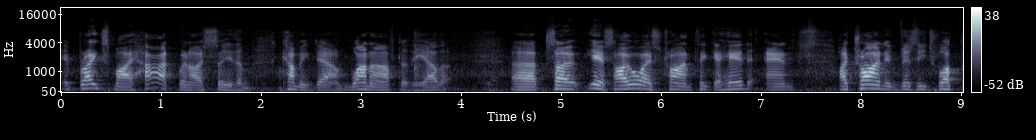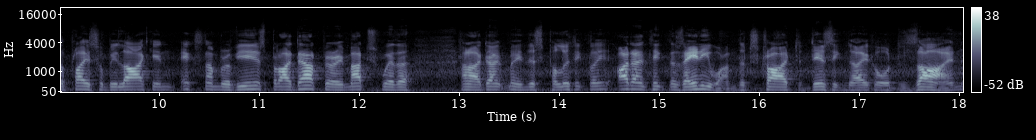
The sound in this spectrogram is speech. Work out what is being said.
It breaks my heart when I see them coming down one after the other. Uh, so, yes, I always try and think ahead and I try and envisage what the place will be like in X number of years, but I doubt very much whether, and I don't mean this politically, I don't think there's anyone that's tried to designate or design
